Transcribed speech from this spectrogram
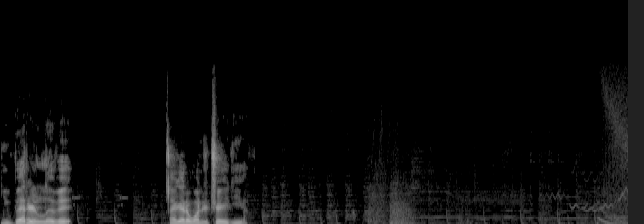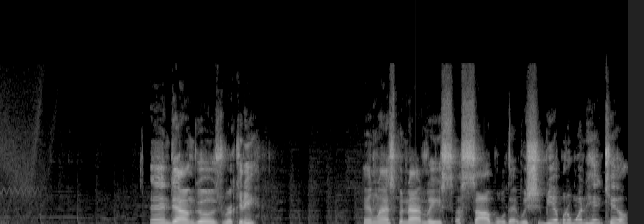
You better live it. I gotta wonder trade you. And down goes Rookidee. And last but not least, a Sobble that we should be able to one-hit kill.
